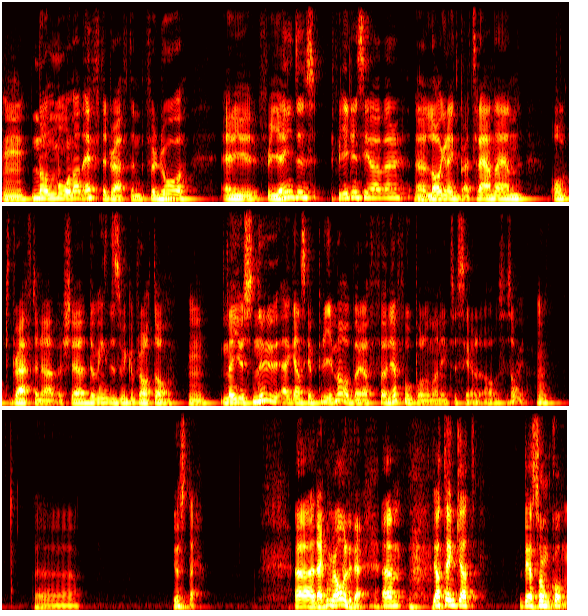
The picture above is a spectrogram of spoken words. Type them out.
Mm. någon månad efter draften. För då är det ju free agency, free agency över, eh, Mm. lagen har inte börjat träna än och draften är över. Så jag, då finns det inte så mycket att prata om. Mm. Men just nu är ganska prima att börja följa fotboll om man är intresserad av säsongen. Eh, just det. Uh, där kommer jag av lite. Ehm, jag tänker att det, som kom,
